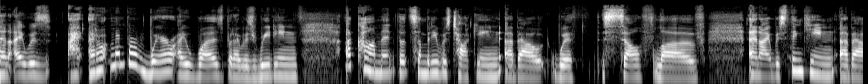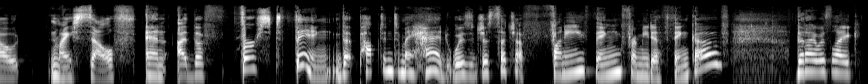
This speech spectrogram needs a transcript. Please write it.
And I was, I, I, don't remember where I was, but I was reading a comment that somebody was talking about with self love. And I was thinking about myself. And I, the first thing that popped into my head was just such a funny thing for me to think of that I was like,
